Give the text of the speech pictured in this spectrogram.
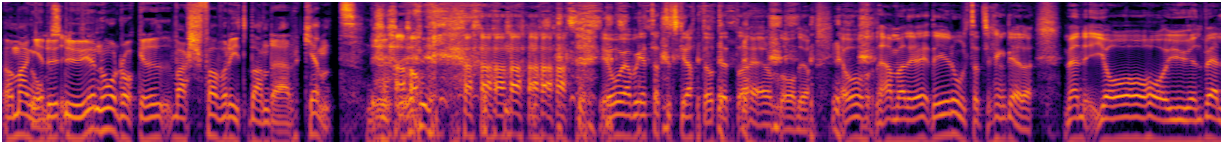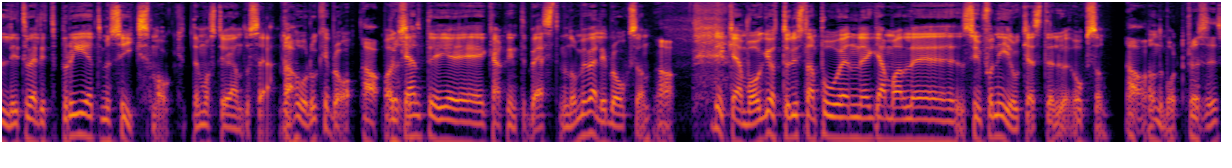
Ja, Mange, du, du är ju en hårdrockare vars favoritband är Kent. Det, jo, jag vet att du skrattar åt detta häromdagen. Ja. Jo, nej, men det, det är roligt att jag kan glädja. Men jag har ju en väldigt, väldigt bred musiksmak. Det måste jag ändå säga. Men hårdrock är bra. Ja, och. Kent är kanske inte bäst, men de är väldigt bra också. Ja. Det kan vara gött att lyssna på en gammal eh, symfoniorkester också. Ja, Underbart. Precis.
